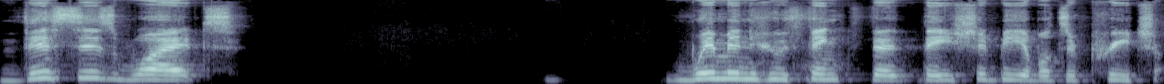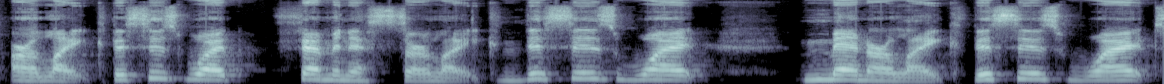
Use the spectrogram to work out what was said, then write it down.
this is what women who think that they should be able to preach are like. This is what feminists are like. This is what men are like. This is what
